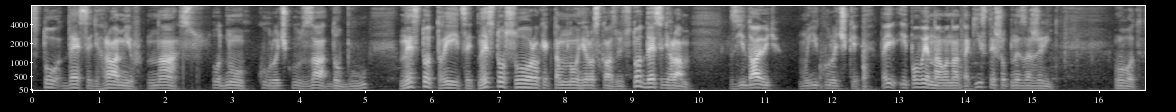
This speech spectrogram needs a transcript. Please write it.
110 грамів на одну курочку за добу. Не 130, не 140, як там многі розказують. 110 грам з'їдають мої курочки. Та й і повинна вона так їсти, щоб не зажиріть. От.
